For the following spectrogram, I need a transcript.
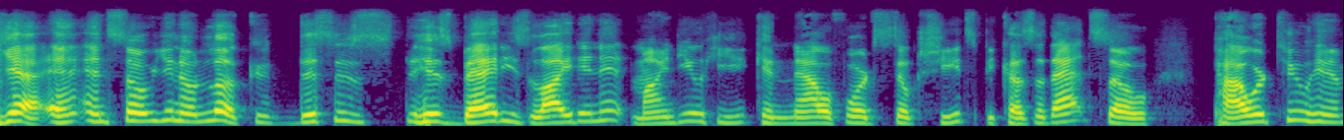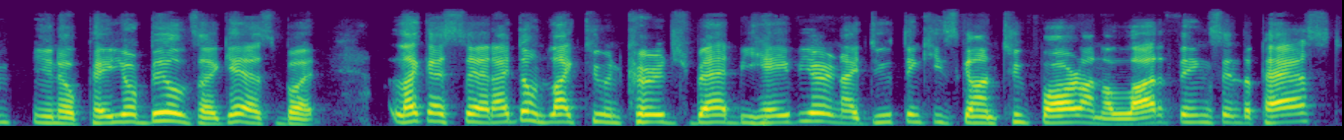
Yeah, and, and so you know, look, this is his bed. He's light in it, mind you. He can now afford silk sheets because of that. So, power to him. You know, pay your bills, I guess. But like I said, I don't like to encourage bad behavior, and I do think he's gone too far on a lot of things in the past.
